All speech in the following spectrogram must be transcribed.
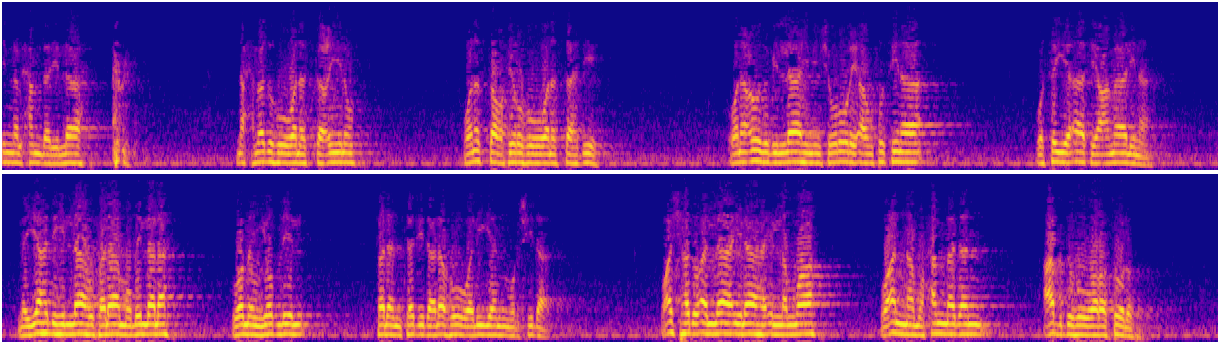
እن لحمደ لله نحمድه ونስتينه وስتغره ونስتهዲه ونعوذ بالله من شرور أنفسنا وسيئات أعمالنا من يهده الله فلا مضل له ومن يضلل فلن تجد له وليا مرشدا وأشهد أن لا إله إلا الله وأن محمدا عبده ورسوله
